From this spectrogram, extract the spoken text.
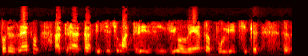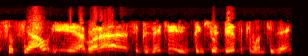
Por exemplo, a, a, existe uma crise violenta política social e agora simplesmente tenho certeza que o ano que vem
